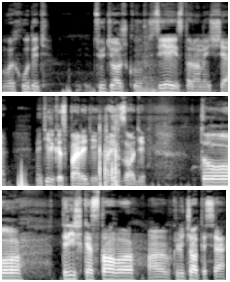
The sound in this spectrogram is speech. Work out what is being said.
виходить цю тяжку з цієї сторони ще. Не тільки спереді, а й ззаді. То трішки стало включатися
